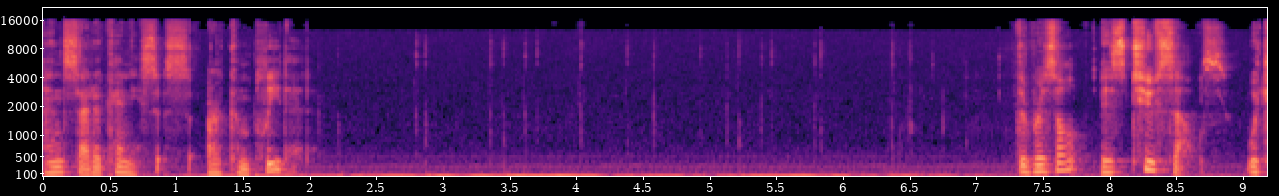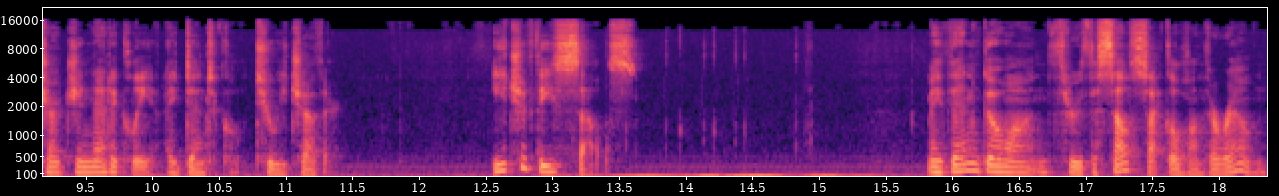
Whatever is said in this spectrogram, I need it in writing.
and cytokinesis are completed, the result is two cells which are genetically identical to each other. Each of these cells may then go on through the cell cycle on their own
